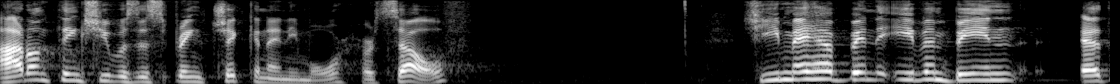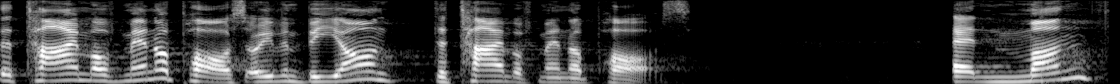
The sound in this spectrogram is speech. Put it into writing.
I don't think she was a spring chicken anymore herself. She may have been even been at the time of menopause or even beyond the time of menopause. And month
